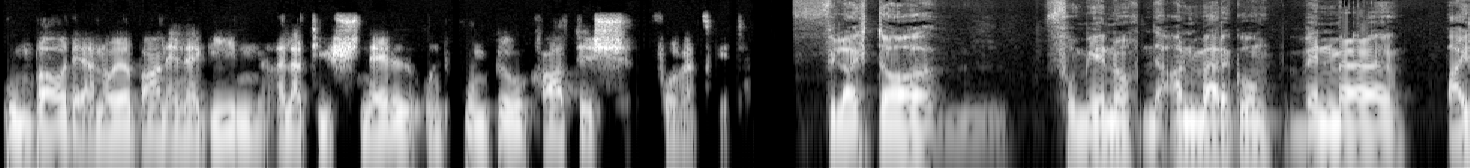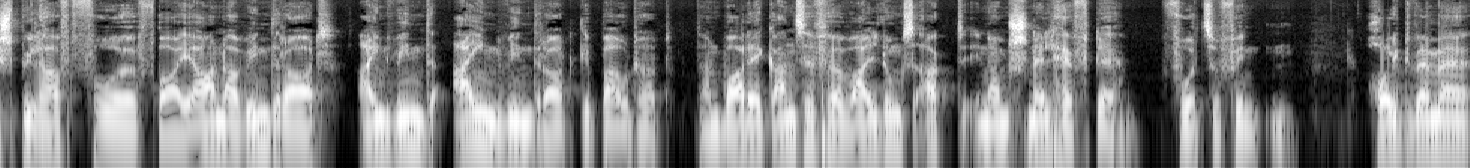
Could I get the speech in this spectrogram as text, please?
Umbau der erneuerbaren Energien relativ schnell und unbürokratisch vorwärts geht. Vielleicht da von mir noch eine Anmerkung, wenn man beispielhaft vor ein Windrad, ein, Wind, ein Windrad gebaut hat, dann war der ganze Verwaltungsakt in einem Schnellhefter vorzufinden. Heute, wenn man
